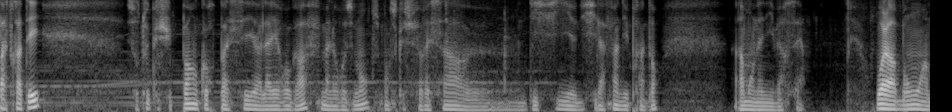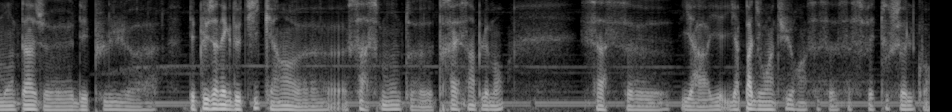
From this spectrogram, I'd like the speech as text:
pas se rater. Surtout que je suis pas encore passé à l'aérographe, malheureusement. Je pense que je ferai ça euh, d'ici d'ici la fin du printemps, à mon anniversaire. Voilà, bon, un montage euh, des plus euh, des plus anecdotiques. Hein, ça se monte très simplement. Ça se, il n'y a, pas de jointure. Hein, ça, se fait tout seul, quoi.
